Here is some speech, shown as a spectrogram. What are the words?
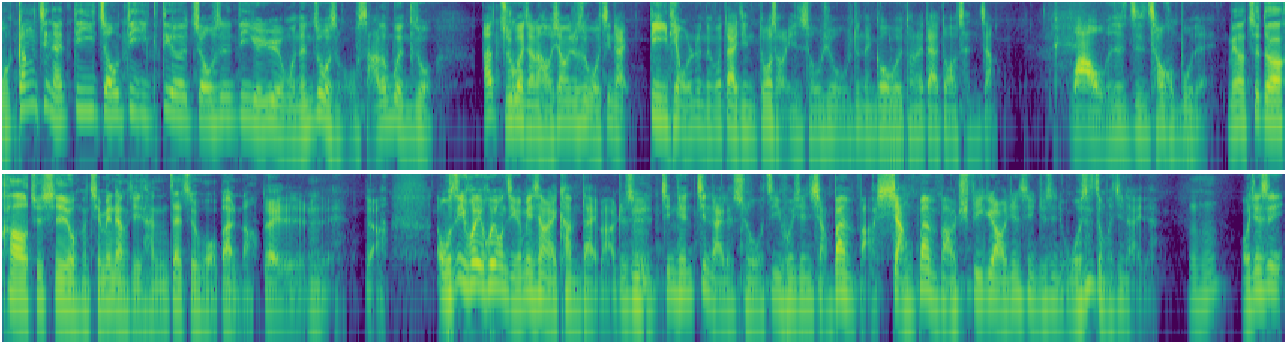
我刚进来第一周、第一、第二周甚至第一个月，我能做什么？我啥都不能做。啊，主管讲的好像就是我进来第一天，我就能够带进多少营收，我就我就能够为团队带来多少成长。哇哦，这这是超恐怖的欸。没有，这都要靠就是我们前面两集谈在职伙伴了。对对对对对对啊！我自己会会用几个面向来看待吧，就是嗯今天进来的时候，我自己会先想办法想办法去 figure out 一件事情，就是我是怎么进来的。嗯哼，我今天是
